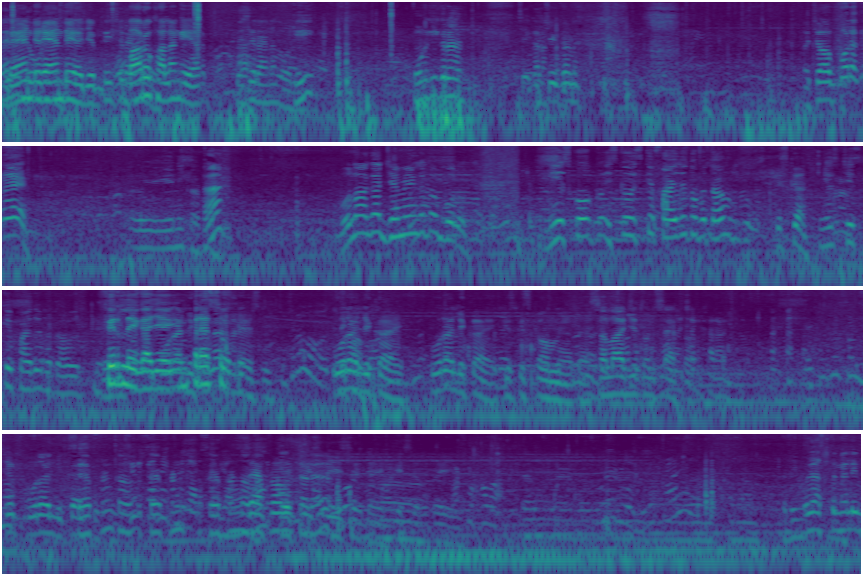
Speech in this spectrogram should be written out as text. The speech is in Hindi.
ਰਹਿਣ ਦੇ ਰਹਿਣ ਦੇ ਹਜੇ ਬਾਹਰੋਂ ਖਾ ਲਾਂਗੇ ਯਾਰ ਪਿੱਛੇ ਰਹਿਣਾ ਦੋ ਕੀ ਹੁਣ ਕੀ ਕਰਾਂ चिकन अच्छा आपको रख रहे हैं ये नहीं खाता हैं? बोलो अगर जमेंगे तो बोलो। नहीं इसको इसको इसके फ़ायदे तो बताओ। किसका? इस चीज़ के फ़ायदे बताओ। ਫਿਰ लेगा जे पूरा इंप्रेस हो पूरा लिखा है पूरा लिखा है किस किस काम में आता है। सलाजित और सैफरन। ये पूरा लिखा है। सैफरन का सैफरन सैफरन का सैफरन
